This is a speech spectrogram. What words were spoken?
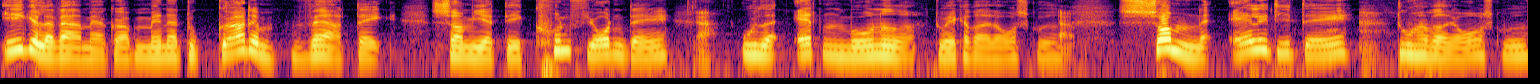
ikke lader være med at gøre dem, men at du gør dem hver dag, som i at det er kun 14 dage Ja. ud af 18 måneder, du ikke har været i overskud. Ja. Summen af alle de dage, du har været i overskud,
